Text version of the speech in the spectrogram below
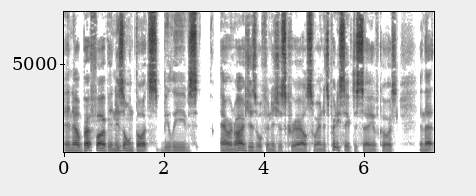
And now Brett Favre in his own thoughts believes Aaron Rodgers will finish his career elsewhere, and it's pretty safe to say, of course, and that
